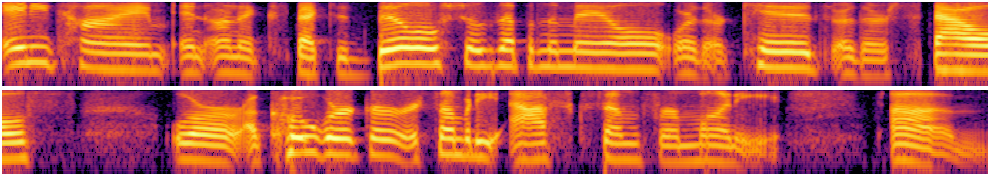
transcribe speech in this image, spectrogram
anytime an unexpected bill shows up in the mail or their kids or their spouse or a coworker or somebody asks them for money. Um,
